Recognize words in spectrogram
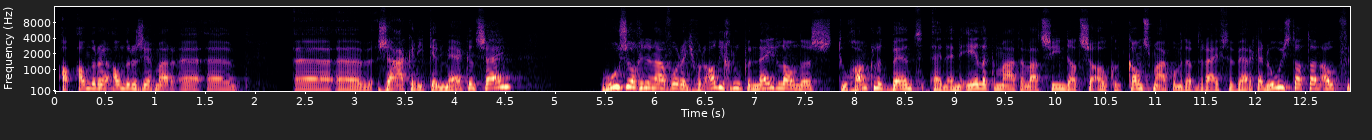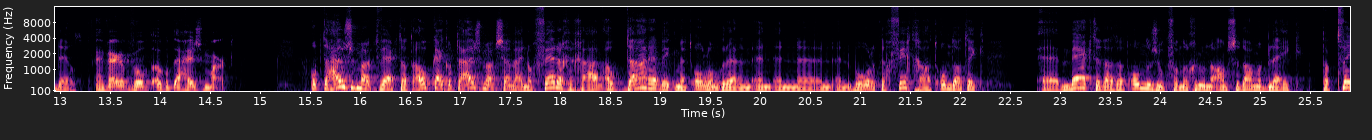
andere, andere zeg maar, uh, uh, uh, zaken die kenmerkend zijn. Hoe zorg je er nou voor dat je voor al die groepen Nederlanders toegankelijk bent en in eerlijke mate laat zien dat ze ook een kans maken om met dat bedrijf te werken? En hoe is dat dan ook verdeeld? En werkt bijvoorbeeld ook op de huizenmarkt? Op de huizenmarkt werkt dat ook. Kijk, op de huizenmarkt zijn wij nog verder gegaan. Ook daar heb ik met Ollongren een, een, een, een behoorlijke gevecht gehad. Omdat ik uh, merkte dat het onderzoek van de Groene Amsterdammer bleek... dat 92%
